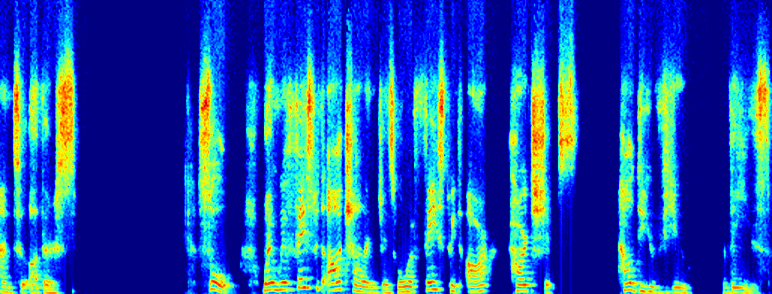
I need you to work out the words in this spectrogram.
and to others. So, when we're faced with our challenges, when we're faced with our hardships, how do you view these?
